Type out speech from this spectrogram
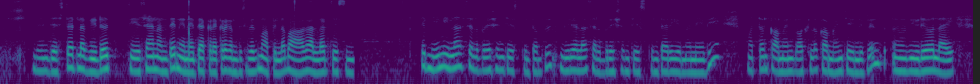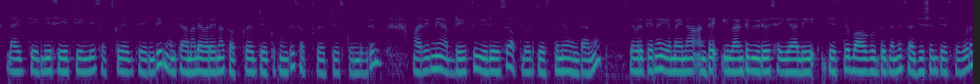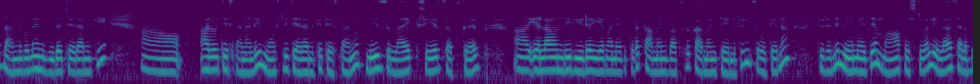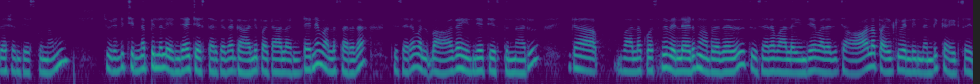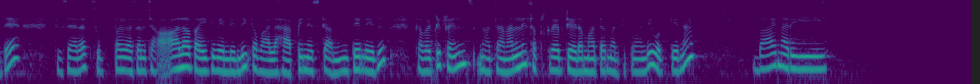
నేను జస్ట్ అట్లా వీడియో చేశాను అంతే నేనైతే అక్కడెక్కడ కనిపించలేదు. మా పిల్ల బాగా అల్లరి చేస్తుంది. అంటే మేము ఇలా సెలబ్రేషన్ చేసుకుంటాం ఫ్రెండ్స్ మీరు ఎలా సెలబ్రేషన్ చేసుకుంటారు ఏమనేది మొత్తం కామెంట్ బాక్స్లో కామెంట్ చేయండి ఫ్రెండ్స్ వీడియో లై లైక్ చేయండి షేర్ చేయండి సబ్స్క్రైబ్ చేయండి. మన ఛానల్ ఎవరైనా సబ్స్క్రైబ్ చేయకుంటే సబ్స్క్రైబ్ చేసుకోండి ఫ్రెండ్స్ మరిన్ని అప్డేట్స్ వీడియోస్ అప్లోడ్ చేస్తూనే ఉంటాను. ఎవరికైనా ఏమైనా అంటే ఇలాంటి వీడియోస్ చేయాలి చేస్తే బాగుంటుందని సజెషన్ చేస్తే కూడా దాన్ని కూడా నేను వీడియో చేయడానికి ఆలోచిస్తానండి మోస్ట్లీ చేయడానికే చేస్తాను. Please like share subscribe. ఎలా ఉంది వీడియో ఏమనేది కూడా కామెంట్ బాక్స్లో కామెంట్ చేయండి ఫ్రెండ్స్. ఓకేనా? చూడండి మేమైతే మా ఫెస్టివల్ ఇలా సెలబ్రేషన్ చేసుకున్నాము. చూడండి చిన్నపిల్లలు ఎంజాయ్ చేస్తారు కదా గాలి పటాలంటేనే వాళ్ళ సరదా. చూసారా? వాళ్ళు బాగా ఎంజాయ్ చేస్తున్నారు. ఇంకా వాళ్ళ కోసమే వెళ్ళాడు మా బ్రదరు. చూసారా? వాళ్ళ ఎంజాయ్ వాళ్ళది చాలా పైకి వెళ్ళిందండి కైట్స్ అయితే. చూసారా? సూపర్గా అసలు చాలా పైకి వెళ్ళింది. ఇంకా వాళ్ళ హ్యాపీనెస్కి అంతే లేదు. కాబట్టి ఫ్రెండ్స్ నా ఛానల్ని సబ్స్క్రైబ్ చేయడం మాత్రం మర్చిపోండి. ఓకేనా? బాయ్ మరి.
